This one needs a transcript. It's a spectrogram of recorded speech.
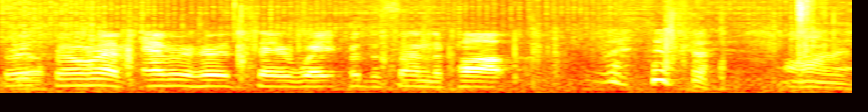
First film I've ever heard say wait for the sun to pop. on it.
